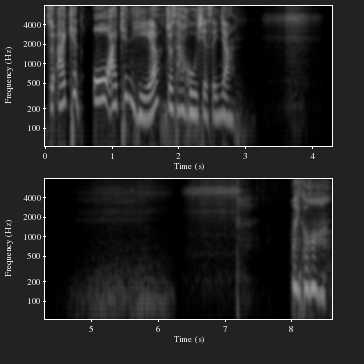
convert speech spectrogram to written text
所以 I can all I can hear 就是他呼吸的声音，这样。My God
